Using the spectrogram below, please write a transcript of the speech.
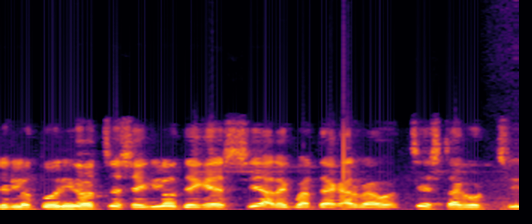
যেগুলো তৈরি হচ্ছে সেগুলো দেখে এসছি আরেকবার দেখার ব্যব- চেষ্টা করছি।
